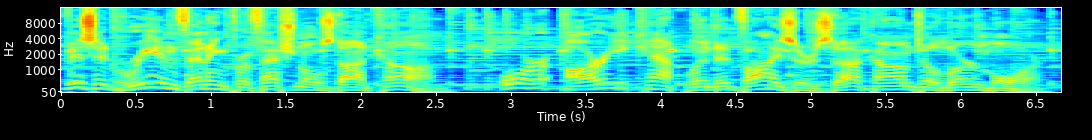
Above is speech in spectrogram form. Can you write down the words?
Visit reinventingprofessionals.com or arikaplanadvisors.com to learn more.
